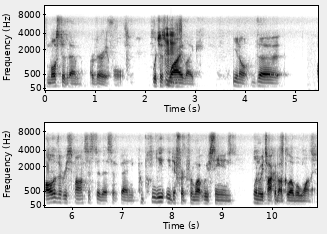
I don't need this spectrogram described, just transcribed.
most of them are very old, which is mm-hmm. why like you know the all of the responses to this have been completely different from what we've seen when we talk about global warming.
